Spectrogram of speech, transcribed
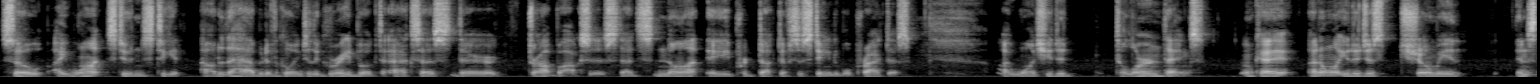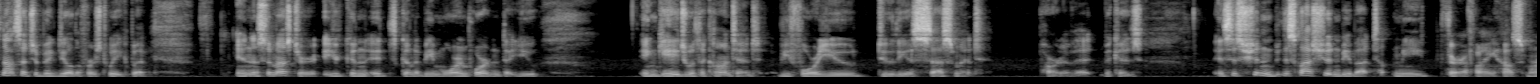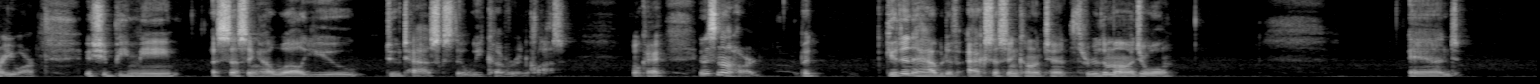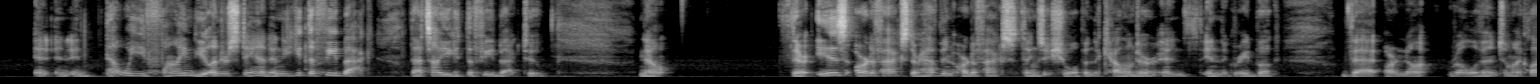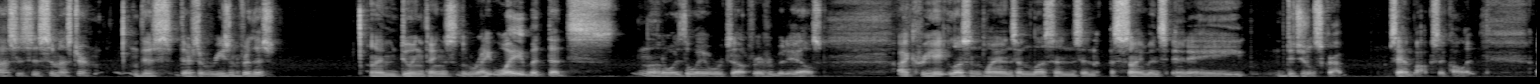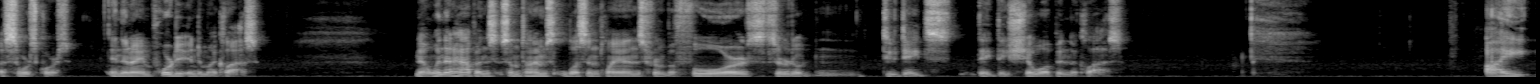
So I want students to get out of the habit of going to the gradebook to access their drop boxes. That's not a productive, sustainable practice. I want you to, to learn things. Okay. I don't want you to just show me, and it's not such a big deal the first week, but in the semester, you can, it's going to be more important that you engage with the content before you do the assessment part of it because this shouldn't this class shouldn't be about t- me verifying how smart you are. It should be me assessing how well you do tasks that we cover in class okay? And it's not hard get in the habit of accessing content through the module and and, and, and that way you find you understand and you get the feedback. That's how you get the feedback too. Now there is artifacts there have been artifacts things that show up in the calendar and in the gradebook that are not relevant to my classes this semester. This there's a reason for this. I'm doing things the right way but that's not always the way it works out for everybody else. I create lesson plans and lessons and assignments in a digital scrap sandbox, I call it, a source course. And then I import it into my class. Now, when that happens, sometimes lesson plans from before sort of due dates they, they show up in the class. I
